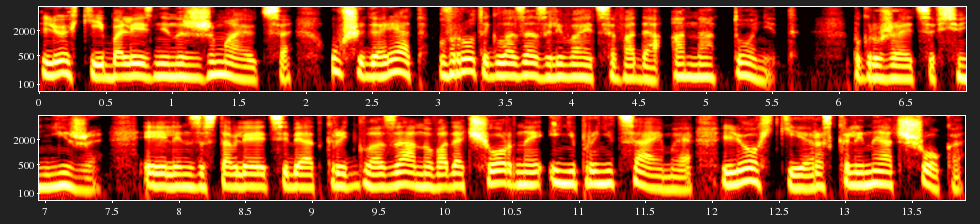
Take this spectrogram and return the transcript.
легкие болезненно сжимаются, уши горят, в рот и глаза заливается вода, она тонет погружается все ниже. Эйлин заставляет себя открыть глаза, но вода черная и непроницаемая, легкие раскалены от шока.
